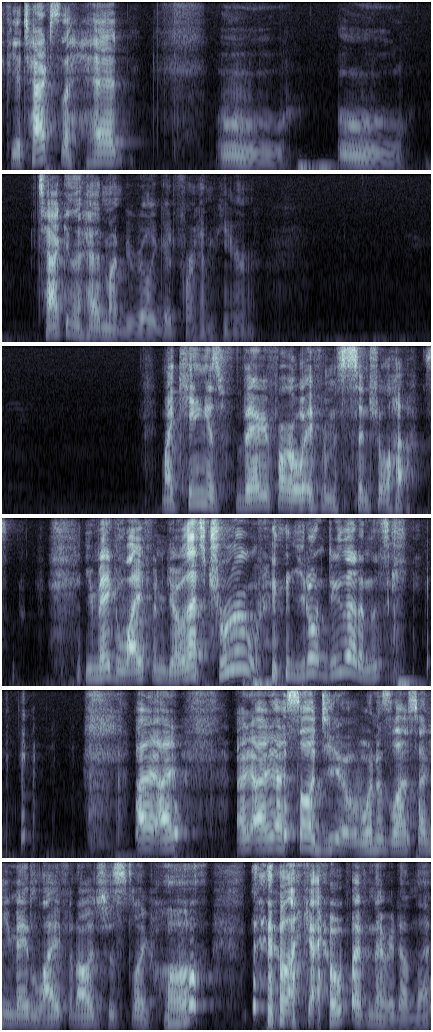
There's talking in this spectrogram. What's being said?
If he attacks the head, ooh, ooh. Attacking the head might be really good for him here. My king is very far away from his central house. You make life and go. That's true. you don't do that in this game. I, I, I, I saw. When was the last time you made life? And I was just like, huh? like, I hope I've never done that.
